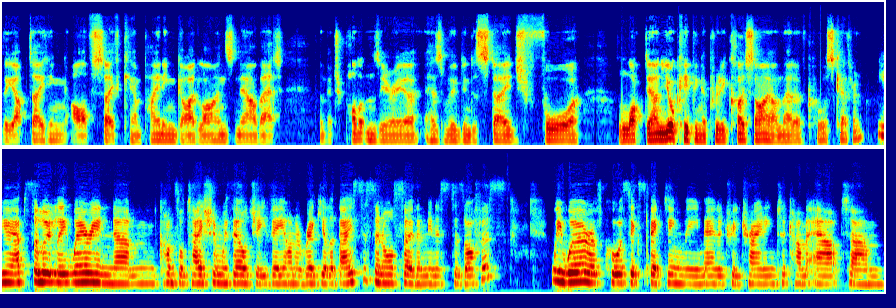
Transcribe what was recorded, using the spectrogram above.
the updating of safe campaigning guidelines now that the Metropolitans area has moved into stage four lockdown. You're keeping a pretty close eye on that, of course, Catherine. Yeah, absolutely. We're in um, consultation with LGV on a regular basis and also the Minister's Office. We were, of course, expecting the mandatory training to come out um,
